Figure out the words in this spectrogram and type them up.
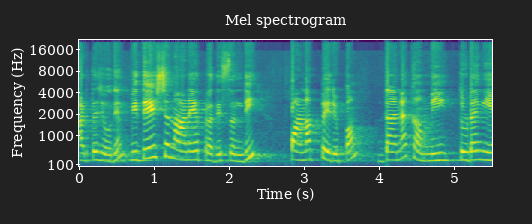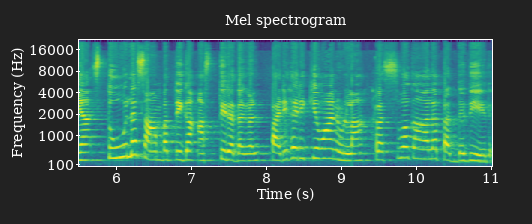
അടുത്ത ചോദ്യം. വിദേശ നാണയ പ്രതിസന്ധി പണപ്പെരുപ്പം ധനകമ്മി തുടങ്ങിയ സ്ഥൂല സാമ്പത്തിക അസ്ഥിരതകൾ പരിഹരിക്കുവാനുള്ള ഹ്രസ്വകാല പദ്ധതി ഏത്?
